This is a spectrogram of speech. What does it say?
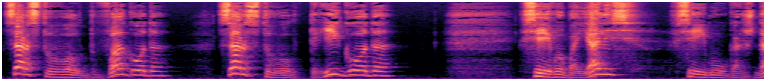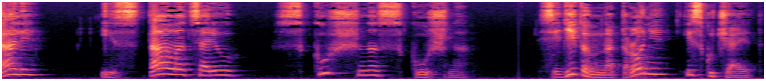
царствовал два года, царствовал три года. Все его боялись, все ему угождали, и стало царю скучно-скучно. Сидит он на троне и скучает.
